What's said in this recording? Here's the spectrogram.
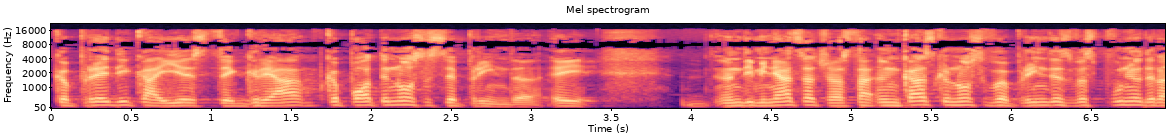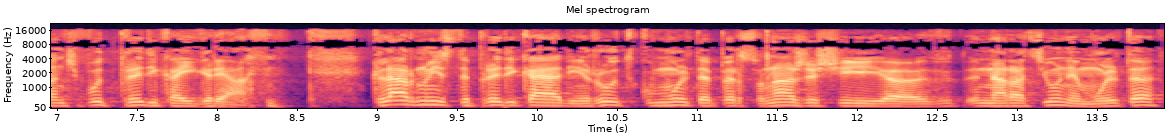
că predica este grea, că poate nu o să se prindă. Ei, în dimineața aceasta, în caz că nu o să vă prindeți, vă spun eu de la început, predica e grea. Clar nu este predica aia din Rut cu multe personaje și uh, narațiune multă,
